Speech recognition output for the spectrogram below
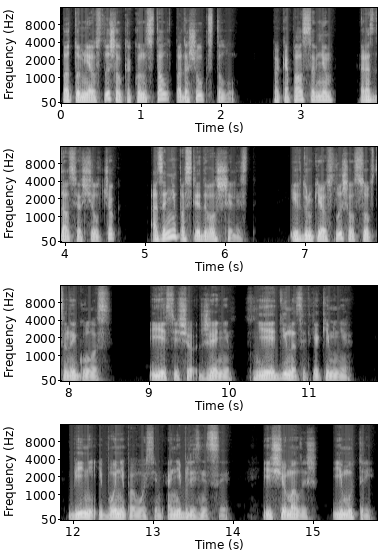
Потом я услышал, как он встал, подошел к столу. Покопался в нем, раздался щелчок, а за ним последовал шелест. И вдруг я услышал собственный голос. И есть еще Дженни, ей одиннадцать, как и мне. Бинни и Бонни по восемь, они близнецы. И еще малыш, ему три.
